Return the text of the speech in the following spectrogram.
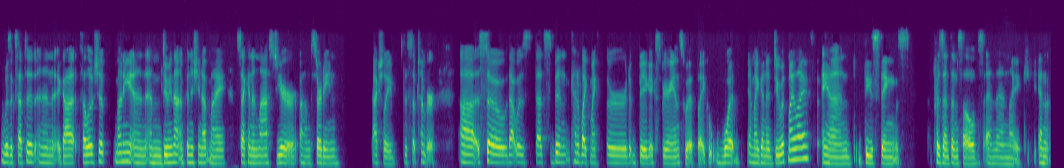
was accepted and got fellowship money, and am doing that and finishing up my second and last year, um, starting actually this September. Uh, so that was that's been kind of like my third big experience with like what am I going to do with my life, and these things present themselves, and then like and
